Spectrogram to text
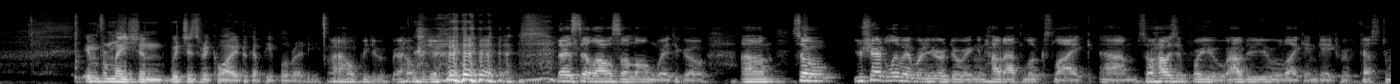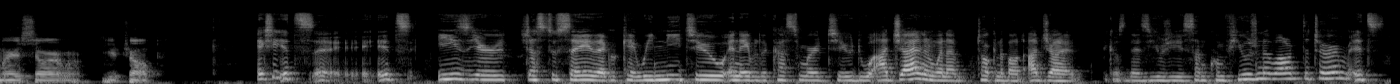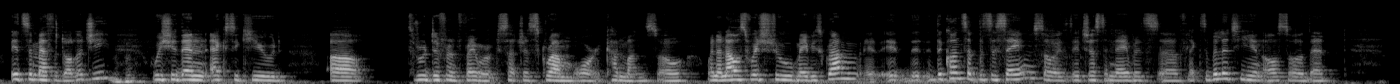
information which is required to get people ready. I hope we do. I hope we do. There's still also a long way to go. Um, so you shared a little bit what you're doing and how that looks like. Um, so how is it for you? How do you like engage with customers or your job? Actually, it's uh, it's easier just to say like, okay, we need to enable the customer to do agile. And when I'm talking about agile, because there's usually some confusion around the term, it's it's a methodology Mm-hmm. which you then execute uh, through different frameworks such as Scrum or Kanban. So when I now switch to maybe Scrum, it, it, the- the concept is the same. So it, it just enables uh, flexibility and also that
